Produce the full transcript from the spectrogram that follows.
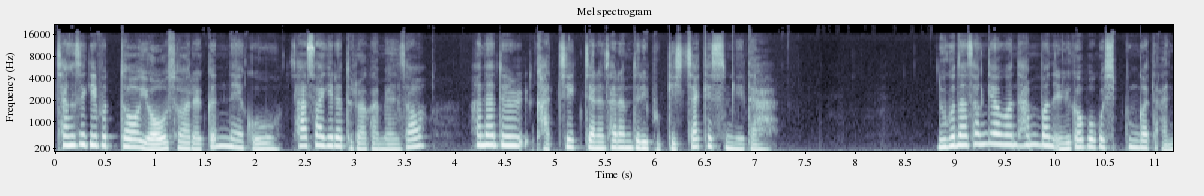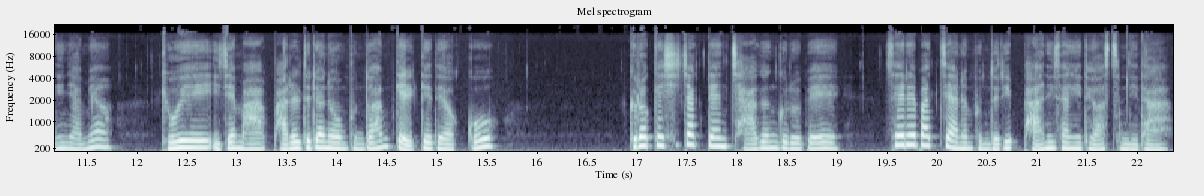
창세기부터 여호수아를 끝내고 사사기를 들어가면서 하나둘 같이 읽자는 사람들이 붙기 시작했습니다. 누구나 성경은 한번 읽어보고 싶은 것 아니냐며 교회에 이제 막 발을 들여놓은 분도 함께 읽게 되었고 그렇게 시작된 작은 그룹에 세례받지 않은 분들이 반 이상이 되었습니다.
